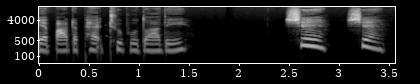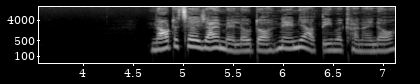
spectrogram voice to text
ရဲ့ပါတစ်ဖက်ထူပူသွားသည်ရှင်ရှင်နောက်တစ်ချက်ရိုက်မယ်လို့တော့နှင်းမြသီးမခံနိုင်တော့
